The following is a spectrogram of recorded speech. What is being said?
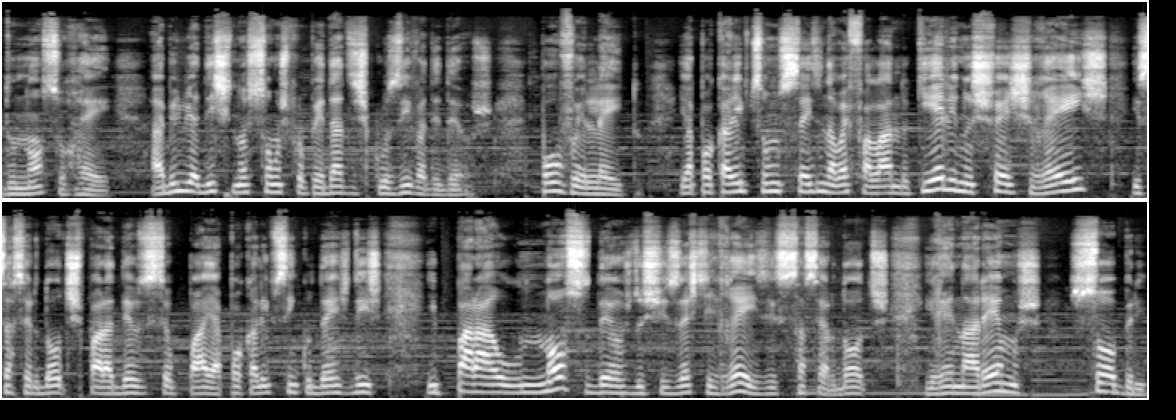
do nosso Rei. A Bíblia diz que nós somos propriedade exclusiva de Deus, povo eleito. E Apocalipse 1,6 ainda vai falando que Ele nos fez reis e sacerdotes para Deus e seu Pai. Apocalipse 5,10 diz: E para o nosso Deus nos fizeste reis e sacerdotes, e reinaremos sobre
